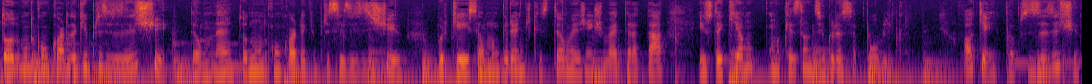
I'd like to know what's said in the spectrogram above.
todo mundo concorda que precisa existir. Então, né? Todo mundo concorda que precisa existir, porque isso é uma grande questão e a gente vai tratar. Isso daqui é uma questão de segurança pública. Ok, então precisa existir.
